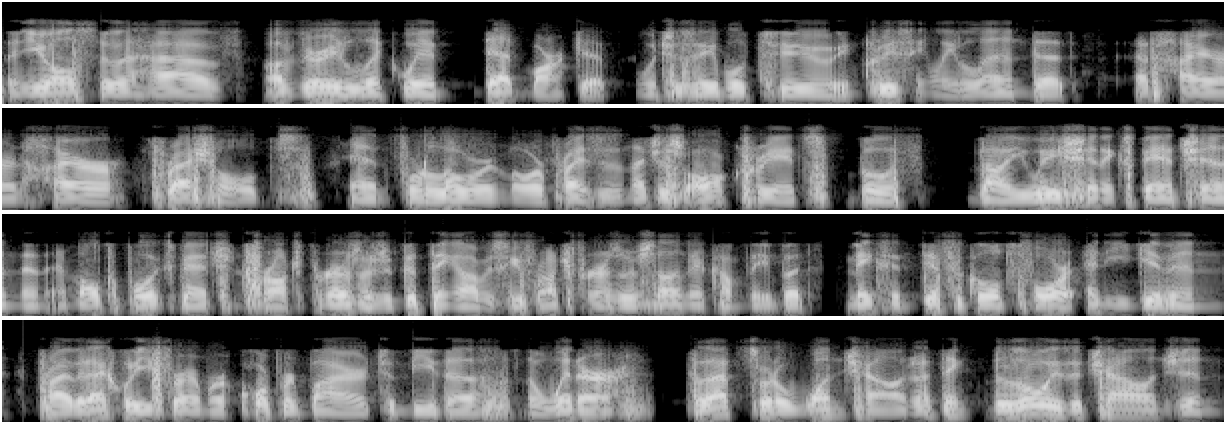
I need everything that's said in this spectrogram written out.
Then you also have a very liquid debt market, which is able to increasingly lend at at higher and higher thresholds and for lower and lower prices. And that just all creates both valuation expansion and, and, multiple expansion for entrepreneurs, which is a good thing, obviously, for entrepreneurs who are selling their company, but makes it difficult for any given private equity firm or corporate buyer to be the, the winner. So that's sort of one challenge. I think there's always a challenge in,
